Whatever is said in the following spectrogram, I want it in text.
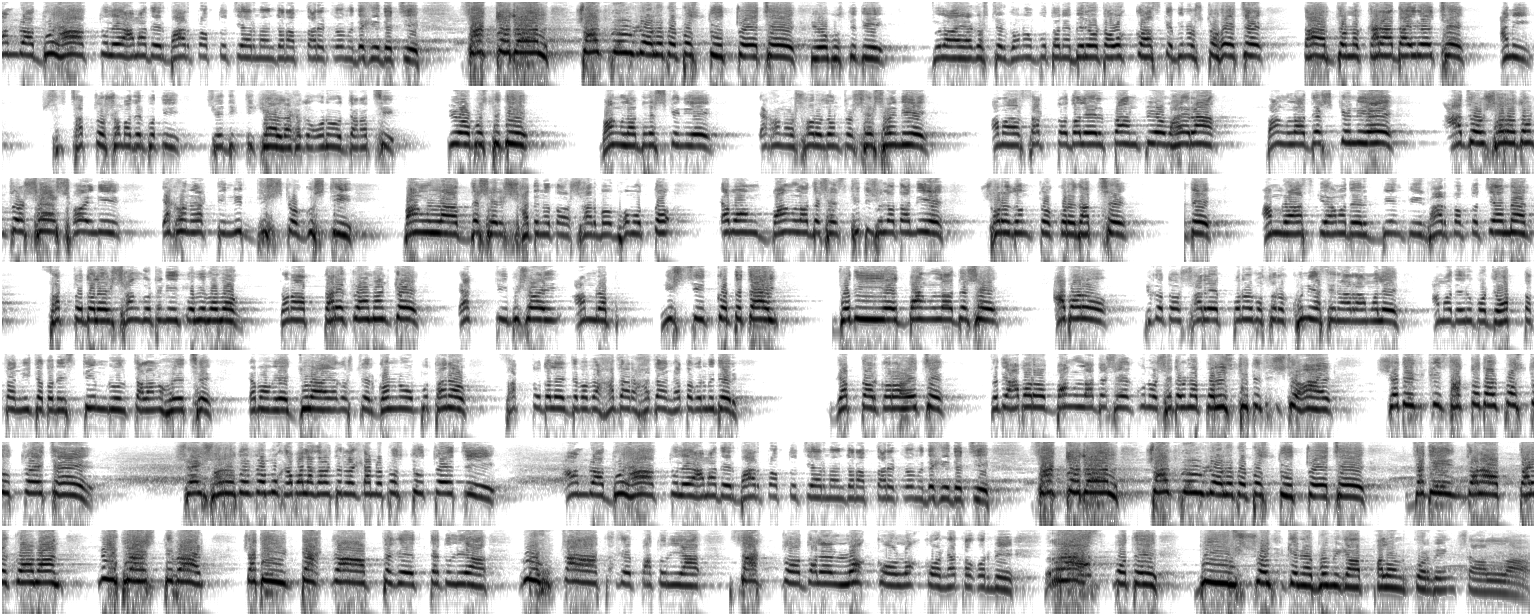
আমরা দুই হাত তুলে আমাদের ভারপ্রাপ্ত চেয়ারম্যান জনাব তারেক রহমান দেখিয়ে দিচ্ছি। ছাত্র দল সম্পূর্ণরূপে প্রস্তুত রয়েছে। প্রিয় উপস্থিতি, জুলাই আগস্টের গণঅভ্যুত্থানে বেড়ে ওঠা ঐক্য আজকে বিনষ্ট হয়েছে। তার জন্য কারা দায়ী রয়েছে? আমি ছাত্র সমাজের প্রতি সেই দিকটি খেয়াল রাখার জন্য অনুরোধ জানাচ্ছি। প্রিয় উপস্থিতি, বাংলাদেশকে নিয়ে এখনও ষড়যন্ত্র শেষ হয়নি। আমার ছাত্র দলের প্রাণপ্রিয় ভাইরা বাংলাদেশকে নিয়ে আজও ষড়যন্ত্র শেষ হয়নি। এখন একটি নির্দিষ্ট গোষ্ঠী বাংলাদেশের স্বাধীনতা, সার্বভৌমত্ব এবং বাংলাদেশের স্থিতিশীলতা নিয়ে ষড়যন্ত্র করে যাচ্ছে। আমরা আজকে আমাদের বিএনপির ভারপ্রাপ্ত চেয়ারম্যান ছাত্র দলের সাংগঠনিক অভিভাবক জনাব তারেক রহমানকে একটি বিষয় আমরা নিশ্চিত করতে চাই, যদি এই বাংলাদেশে আবারও বিগত সাড়ে পনেরো বছর খুনি হাসিনার আমলে আমাদের উপর যে অত্যাচার নির্যাতনের স্টিম রুল চালানো হয়েছে এবং এই জুলাই আগস্টের গণ অভ্যুত্থানেও ছাত্র দলের যেভাবে হাজার হাজার নেতাকর্মীদের গ্রেপ্তার করা হয়েছে, যদি আবারও বাংলাদেশে কোনো সে ধরনের পরিস্থিতি সৃষ্টি হয়, সেদিন কি ছাত্রদল প্রস্তুত রয়েছে? সেই ষড়যন্ত্র মোকাবেলা করার জন্য আমরা প্রস্তুত রয়েছি? আমরা দুই হাত তুলে আমাদের ভারপ্রাপ্ত চেয়ারম্যান জনাব তারেক রহমান দেখিয়ে দিচ্ছি। ছাত্র দল সম্পূর্ণরূপে প্রস্তুত রয়েছে। যেদিন জনাব তারেক রহমান নির্দেশ দিবেন, সেদিন টেকনাফ থেকে তেতুলিয়া, রূপসা থেকে পাতুরিয়া ছাত্র দলের লক্ষ লক্ষ নেতা নেতাকর্মী রাজপথে বীর সৈনিকের ভূমিকা পালন করবে ইনশাআল্লাহ।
